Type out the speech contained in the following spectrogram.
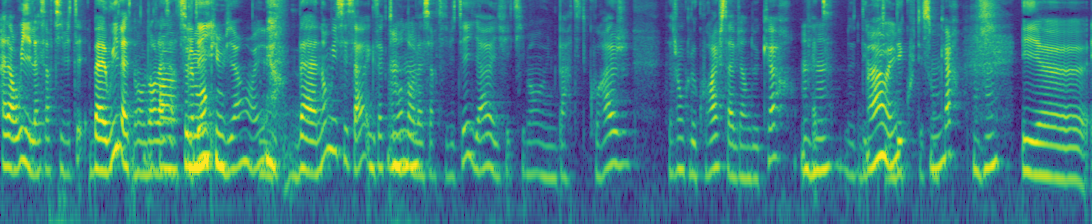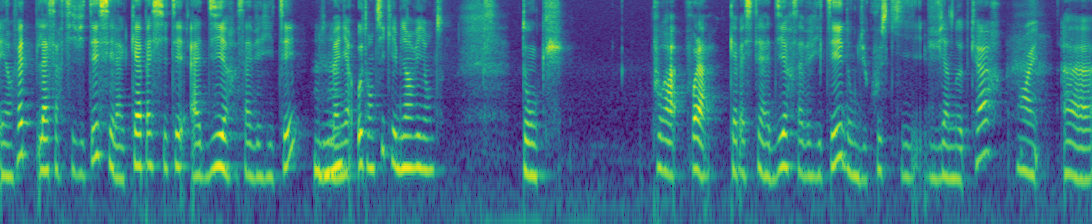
Alors oui, l'assertivité. Bah oui, la- dans, dans Enfin, l'assertivité. c'est le mot qui me vient, oui. Bah non, oui, c'est ça, exactement. Mhm. Dans l'assertivité, il y a effectivement une partie de courage, sachant que le courage, ça vient de cœur, en Mhm. fait, d'écouter, Ah oui. d'écouter son Mhm. cœur. Mhm. Et, euh, et en fait, l'assertivité, c'est la capacité à dire sa vérité d'une manière authentique et bienveillante. Donc, pour, a- voilà, capacité à dire sa vérité, donc du coup, ce qui vient de notre cœur, euh,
